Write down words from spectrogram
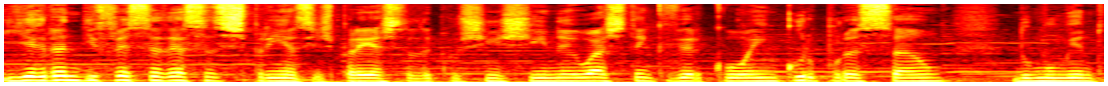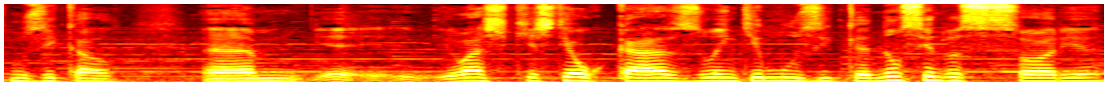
E a grande diferença dessas experiências para esta da Cochinchina, eu acho que tem que ver com a incorporação do momento musical. Um, eu acho que este é o caso em que a música, não sendo acessória,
